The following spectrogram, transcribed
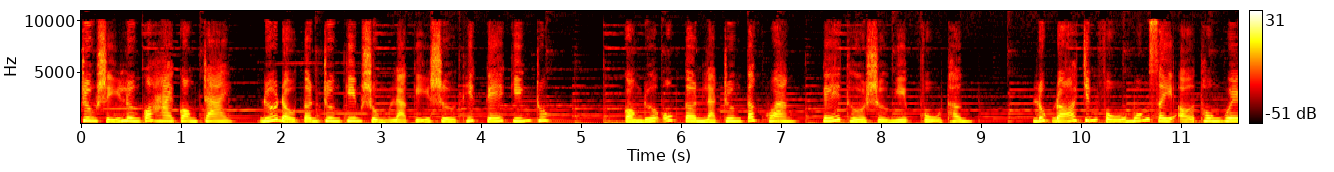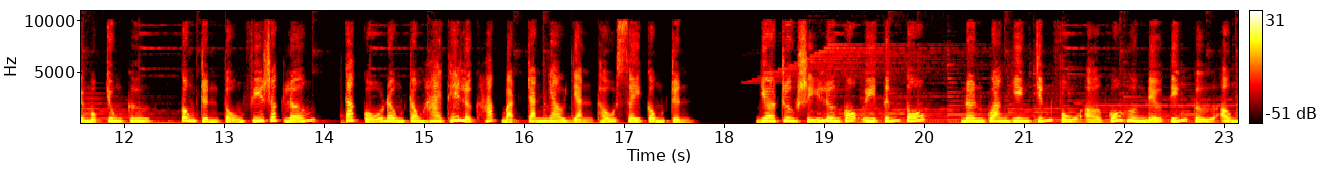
Trương sĩ lương có hai con trai, đứa đầu tên trương kim sùng là kỹ sư thiết kế kiến trúc. Còn đứa út tên là trương tất khoan, kế thừa sự nghiệp phụ thân. Lúc đó chính phủ muốn xây ở thôn quê một chung cư, công trình tổn phí rất lớn các cổ đông trong hai thế lực hắc bạch tranh nhau giành thầu xây công trình. Do trương sĩ lương có uy tín tốt, nên quan viên chính phủ ở cố hương đều tiến cử ông,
